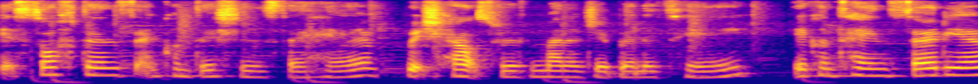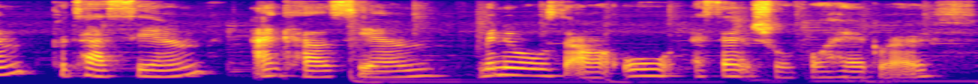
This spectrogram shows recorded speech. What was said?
It softens and conditions the hair, which helps with manageability. It contains sodium, potassium, and calcium, minerals that are all essential for hair growth.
